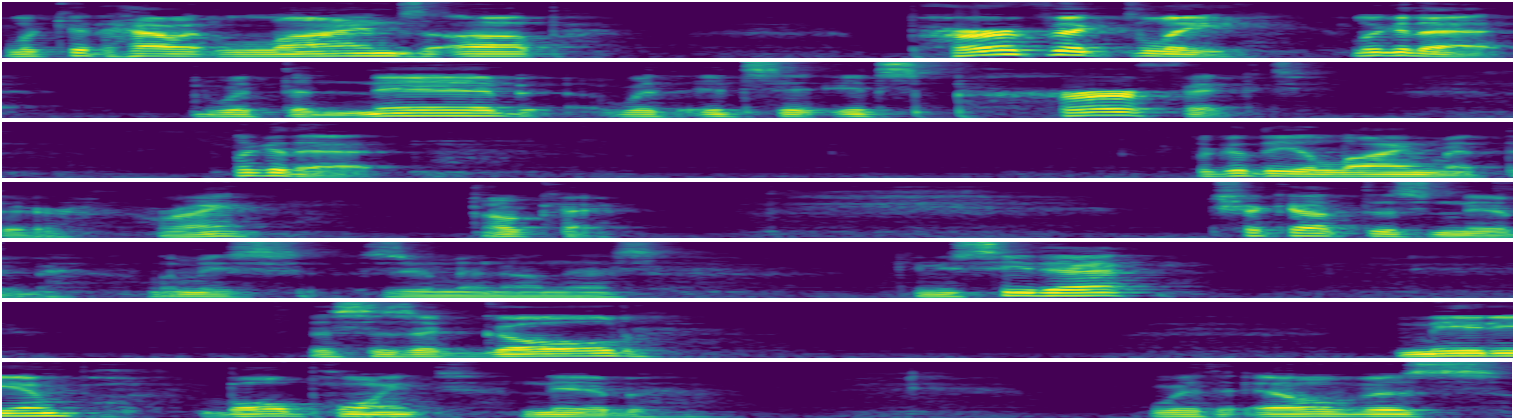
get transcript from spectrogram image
Look at how it lines up perfectly. Look at that. With the nib, with it's it's perfect. Look at that. Look at the alignment there, right? Okay. Check out this nib. Let me zoom in on this. Can you see that? This is a gold medium ballpoint nib with Elvis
